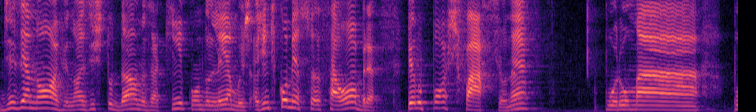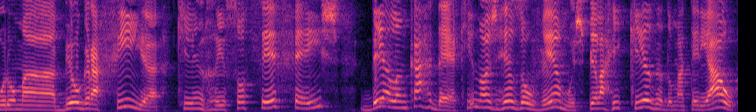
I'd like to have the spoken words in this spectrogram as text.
XIX. Nós estudamos aqui quando lemos, a gente começou essa obra pelo pós-fácil, né? Por uma por uma biografia que Henri Saussure fez de Allan Kardec. E nós resolvemos, pela riqueza do material,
